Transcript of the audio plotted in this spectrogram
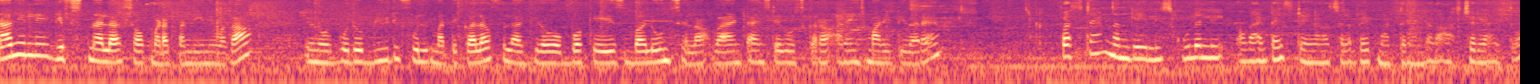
ನಾನಿಲ್ಲಿ ಗಿಫ್ಟ್ಸ್ನೆಲ್ಲ ಶಾಪ್ ಮಾಡೋಕ್ಕೆ ಬಂದಿದ್ದೀನಿ ಇವಾಗ. ನೀವು ನೋಡ್ಬೋದು ಬ್ಯೂಟಿಫುಲ್ ಮತ್ತು ಕಲರ್ಫುಲ್ ಆಗಿರೋ ಬೊಕೇಸ್ ಬಲೂನ್ಸ್ ಎಲ್ಲ ವ್ಯಾಲೆಂಟೈನ್ಸ್ ಡೇಗೋಸ್ಕರ ಅರೇಂಜ್ ಮಾಡಿಟ್ಟಿದ್ದಾರೆ. ಫಸ್ಟ್ ಟೈಮ್ ನನಗೆ ಇಲ್ಲಿ ಸ್ಕೂಲಲ್ಲಿ ವ್ಯಾಲೆಂಟೈನ್ಸ್ ಡೇನ ಸೆಲೆಬ್ರೇಟ್ ಮಾಡ್ತಾರೆ ಅಂದಾಗ ಆಶ್ಚರ್ಯ ಆಯಿತು.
